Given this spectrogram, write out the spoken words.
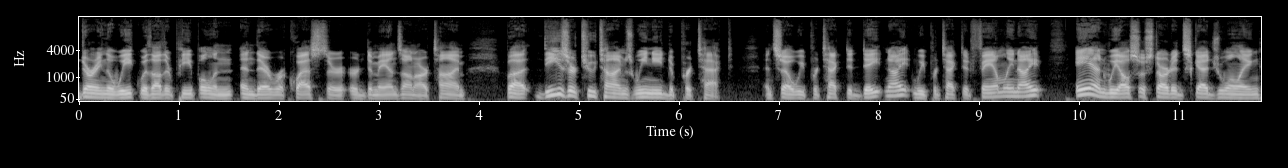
during the week with other people and, and their requests or, or demands on our time. But these are two times we need to protect. And so we protected date night, we protected family night, and we also started scheduling.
